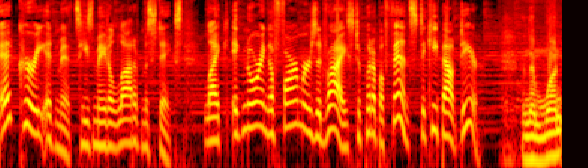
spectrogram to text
Ed Currie admits he's made a lot of mistakes, like ignoring a farmer's advice to put up a fence to keep out deer. And then one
